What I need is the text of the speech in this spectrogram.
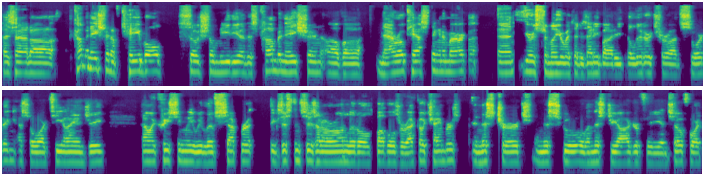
has had a combination of cable, social media, this combination of uh, narrowcasting in America. And you're as familiar with it as anybody. The literature on sorting, S O R T I N G, Now, increasingly we live separate existences in our own little bubbles or echo chambers in this church, in this school, in this geography, and so forth.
